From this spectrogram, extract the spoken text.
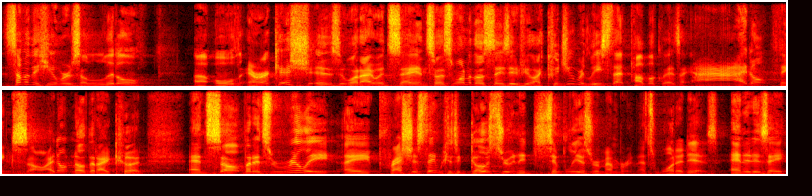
some of the humor is a little uh, old Ericish, is what I would say. And so it's one of those things that if you're like, could you release that publicly? It's like, ah, I don't think so. I don't know that I could. And so, but it's really a precious thing because it goes through and it simply is remembering. That's what it is. And it is a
